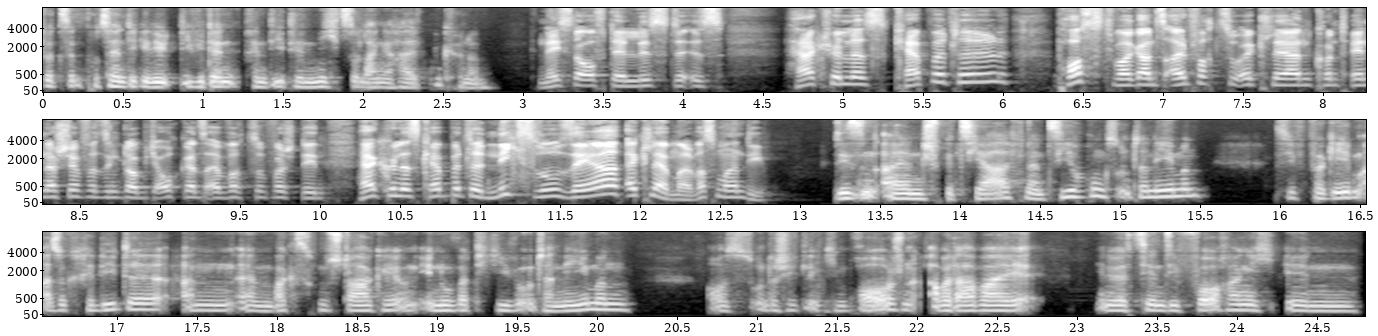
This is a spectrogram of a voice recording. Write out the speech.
14-prozentige Dividendenrendite nicht so lange halten können. Nächster auf der Liste ist Hercules Capital. Post war ganz einfach zu erklären. Containerschiffe sind, glaube ich, auch ganz einfach zu verstehen. Hercules Capital nicht so sehr. Erklär mal, was machen die? Sie sind ein Spezialfinanzierungsunternehmen. Sie vergeben also Kredite an ähm, wachstumsstarke und innovative Unternehmen aus unterschiedlichen Branchen, aber dabei investieren sie vorrangig in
